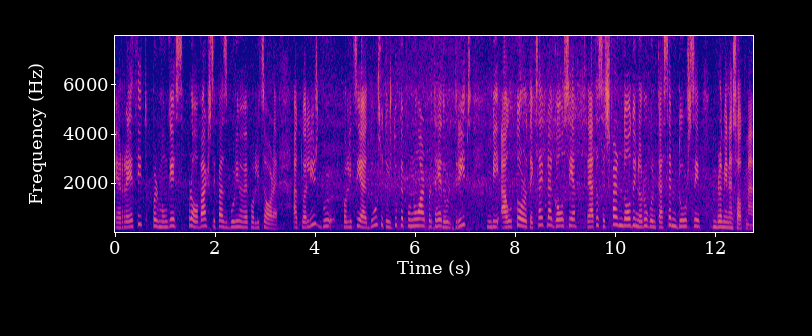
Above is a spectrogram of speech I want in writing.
e rrethit për mungesë provash sipas burimeve policore. Aktualisht policia e Durrësit është duke punuar për të hedhur dritë mbi autorët e kësaj plagosje dhe atë se çfarë ndodhi në rrugën Kasem Durrësi mbrëmjen e sotme.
